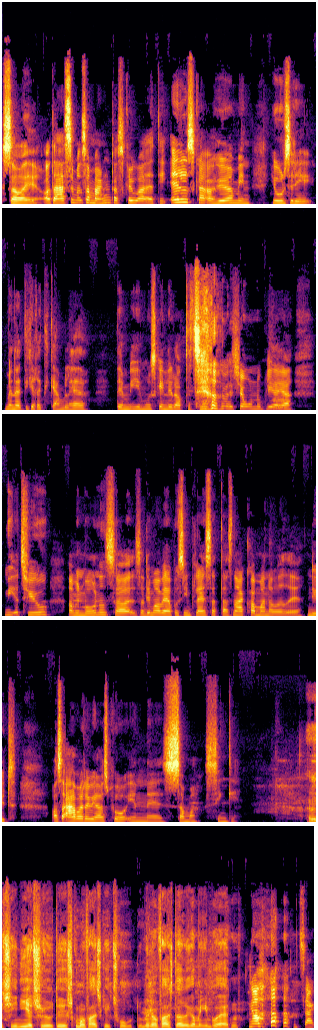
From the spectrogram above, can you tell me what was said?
Så, øh, og der er simpelthen så mange, der skriver, at de elsker at høre min jule-CD, men at de rigtig gerne vil have dem i måske en lidt opdateret version. Nu bliver jeg 29 om en måned, så, så det må være på sin plads, at der snart kommer noget øh, nyt. Og så arbejder vi også på en øh, sommersingle. Jeg vil sige 29, det skulle man faktisk ikke tro. Du minder mig faktisk stadigvæk om en på 18. Nå, tak.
